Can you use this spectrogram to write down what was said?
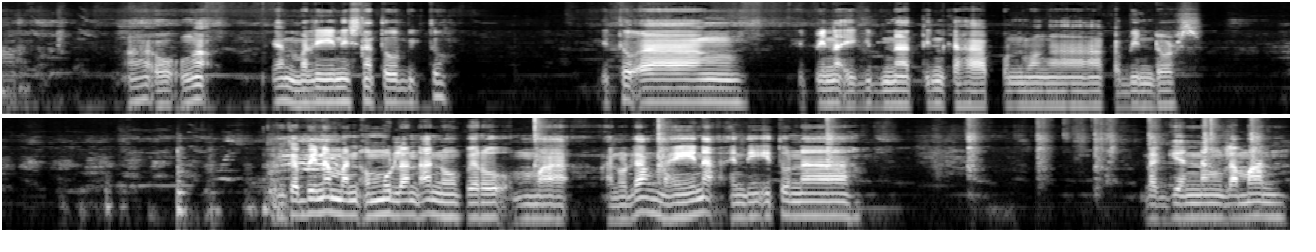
Ah, Ah, oo nga. Yan, malinis na tubig to. Ito ang ipinaigib natin kahapon mga kabindors. Kagabi naman umulan ano pero ma ano lang mahina hindi ito na lagyan ng laman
